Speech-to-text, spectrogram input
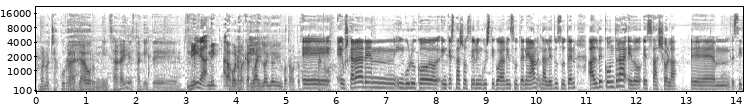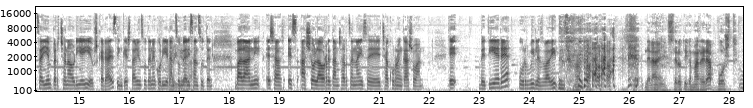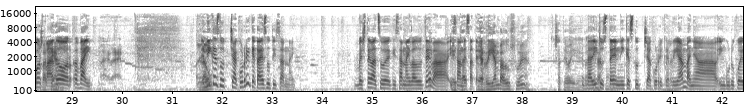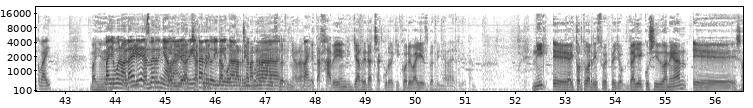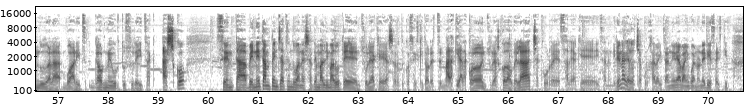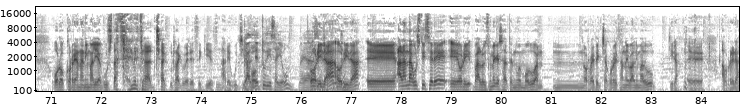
Bueno, txakurra gaur mintzagai, ez dakit, e, Nik, Mira, nik, ah, bueno, barkatu, bai, loi, loi, bota, bota. E, Beto. Euskararen inguruko inkesta soziolinguistikoa egin zutenean, galdetu zuten alde kontra edo ez axola. E, zitzaien pertsona horiei euskara, ez? Inkesta egin zutenek hori erantzun behar izan zuten. Bada, ni ez, ez axola horretan sartzen naiz e, txakurren kasuan. E, beti ere hurbilez baditut. dena den, zerotik amarrera, bost Bost batean. bat, hor, bai. Bai, bai. Lau- Nik ez dut txakurrik eta ez dut izan nahi. Beste batzuek izan nahi badute, ba, izan Eta dezaten. herrian baduzue? Esate bai. eh, Badituzte, nik ez dut txakurrik herrian, baina ingurukoek bai. Baina, Baina, bueno, hala ere, ezberdina da, hori herrietan edo txakurrekin dagoen hirietan, harremana txakurra- ezberdina da. bai. Eta jabeen jarrera txakurrekiko ere bai ezberdina da herrietan. Nik eh, aitortu behar dizuet, peio, gaia ikusi dudanean, eh, esan dudala, boaritz, gaur neurtu zure hitzak asko, zen ta benetan pentsatzen duan esaten baldin badut, eh, entzuleak eh, aserretuko zaizkit hor, ez badakidalako entzule asko daudela, txakur eh, zaleak eh, izanen direnak, edo txakur jabeak izanen direnak, baina, bueno, niri ez zaizkit orokorrean animaliak gustatzen eta txakurrak bereziki ez are gutxiago. Galdetu diezaiogun. Baina Hori da, hori da. E, alanda guztiz ere, e, hori, ba, loizunek esaten duen moduan, mm, norbaitek txakurra izan nahi baldin badu, tira, e, aurrera.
